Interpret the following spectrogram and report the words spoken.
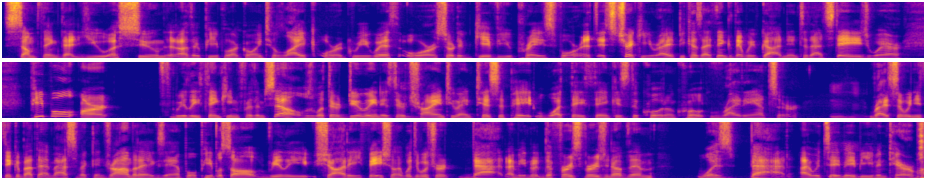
something that you assume that other people are going to like or agree with or sort of give you praise for. It's it's tricky, right? Because I think that we've gotten into that stage where people aren't really thinking for themselves. What they're doing is they're Mhm. trying to anticipate what they think is the quote unquote right answer. Mm-hmm. Right. So when you think about that Mass Effect Andromeda example, people saw really shoddy facial, which, which were bad. I mean, the first version of them was bad. I would say maybe even terrible.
